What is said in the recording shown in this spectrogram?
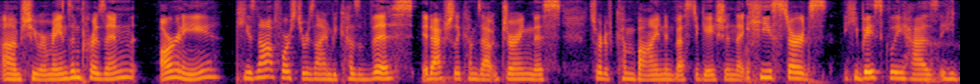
um, she remains in prison. Arney, he's not forced to resign because of this. It actually comes out during this sort of combined investigation that he starts, he basically has, he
